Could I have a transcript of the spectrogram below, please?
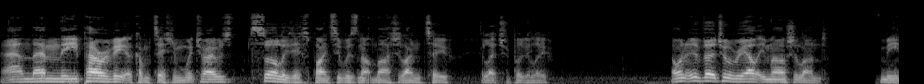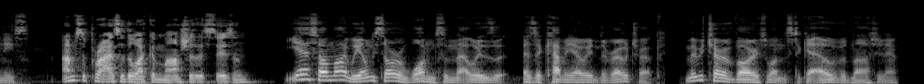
And then the Power of Veto competition, which I was sorely disappointed was not Marshall Land 2, Electric Boogaloo. I wanted a virtual reality Marshall Land. Meanies. I'm surprised with the lack of Marsha this season. Yeah, so am I. We only saw her once, and that was as a cameo in the road trip. Maybe Trevor Boris wants to get over Marsha now.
